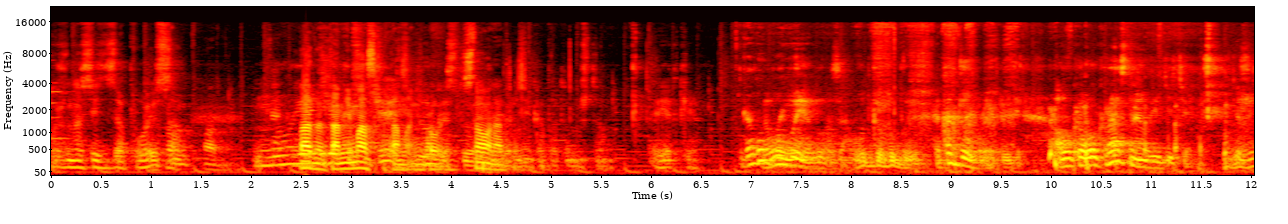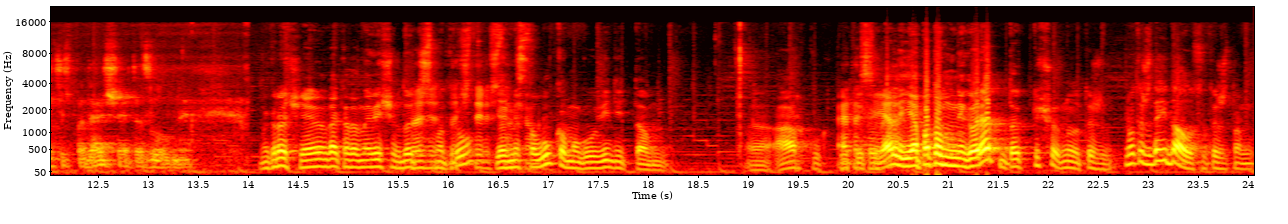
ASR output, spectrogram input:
можно носить за поясом. Ну, и Ладно, там не маска, там они стоят Снова надо. потому что редкие. Голубые. глаза, вот голубые. Это добрые люди. А у кого красное увидите, держитесь подальше, это злобные. Ну, короче, я иногда, когда на вещи в доте Подожди, смотрю, за 400 я вместо лука могу увидеть там э, арку Это и так далее. Я потом мне говорят, ну, так ты что, ну это же, ну это же доедалось, это же там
